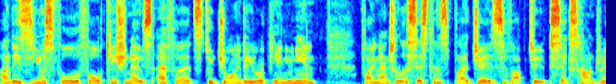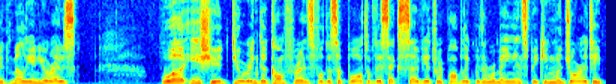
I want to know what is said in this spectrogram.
and is useful for Chisinau's efforts to join the European Union. Financial assistance pledges of up to 600 million euros were issued during the conference for the support of this ex Soviet republic with a Romanian speaking majority.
